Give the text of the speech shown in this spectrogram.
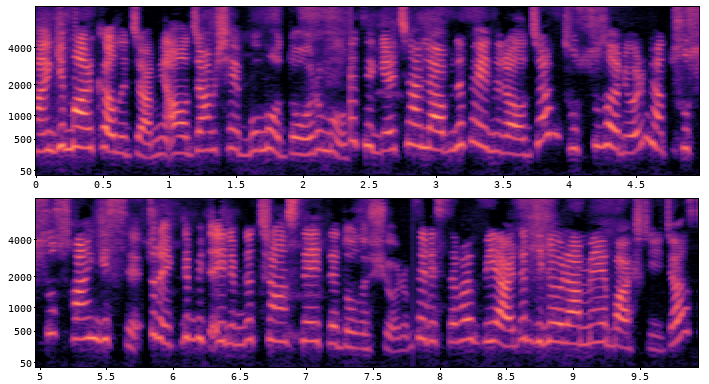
hangi marka alacağım? Ya alacağım şey bu mu? Doğru mu? Hadi geçen labne peyniri alacağım. Tuzsuz arıyorum. Ya tuzsuz hangisi? Sürekli bir elimde translate ile dolaşıyorum. İster istemez bir yerde dil öğrenmeye başlayacağız.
